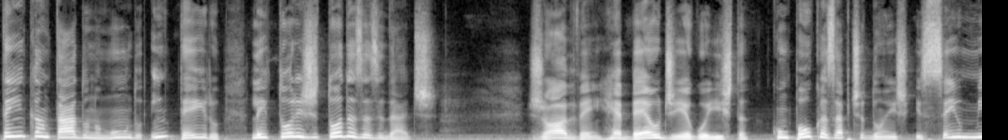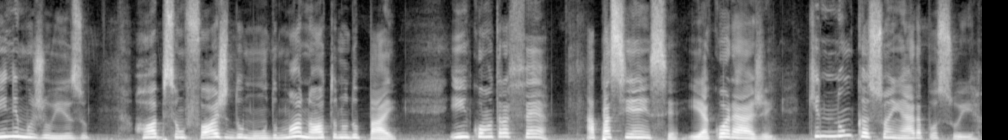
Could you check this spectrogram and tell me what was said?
tem encantado no mundo inteiro leitores de todas as idades. Jovem, rebelde e egoísta, com poucas aptidões e sem o mínimo juízo, Robson foge do mundo monótono do pai e encontra a fé, a paciência e a coragem que nunca sonhara possuir.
